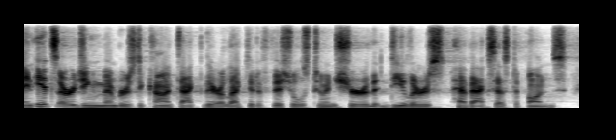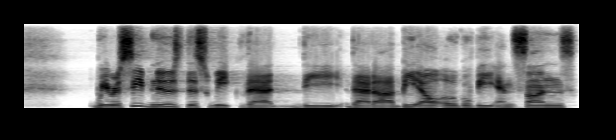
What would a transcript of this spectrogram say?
And it's urging members to contact their elected officials to ensure that dealers have access to funds. We received news this week that the that uh, BL Ogilvie and Sons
